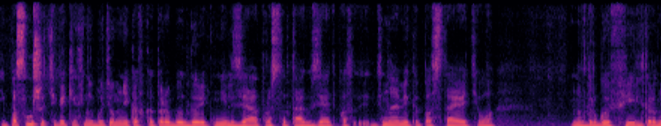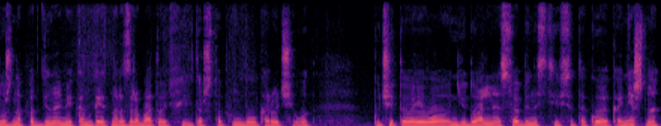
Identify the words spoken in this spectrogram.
и послушайте каких-нибудь умников, которые будут говорить, нельзя просто так взять динамик и поставить его в другой фильтр, нужно под динамик конкретно разрабатывать фильтр, чтобы он был, короче, вот, учитывая его индивидуальные особенности и все такое. Конечно,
